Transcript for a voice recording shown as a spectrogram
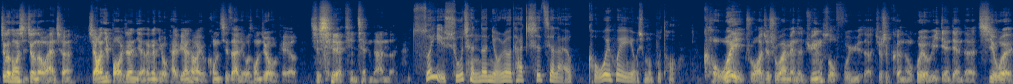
这个东西就能完成。只要你保证你的那个牛排边上有空气在流通就 OK 了，其实也挺简单的。所以熟成的牛肉它吃起来口味会有什么不同？口味主要就是外面的菌所赋予的，就是可能会有一点点的气味。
